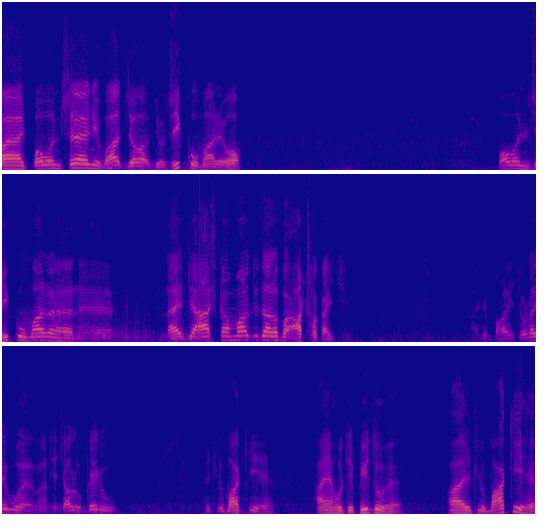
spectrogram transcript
ભાઈ, પવન છે એની, વાત જવા દો ઝીકું મારે, હો. પવન ઝીકું મારે અને લાઈટે આશકા મારી દીધા, લગભગ આઠ કાંઈ છે. આજે પાણી ચડાવ્યું હે માંથી ચાલુ કર્યું. એટલું બાકી હે. અહીંયા સુધી પીધું હે. આ એટલું બાકી હે.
